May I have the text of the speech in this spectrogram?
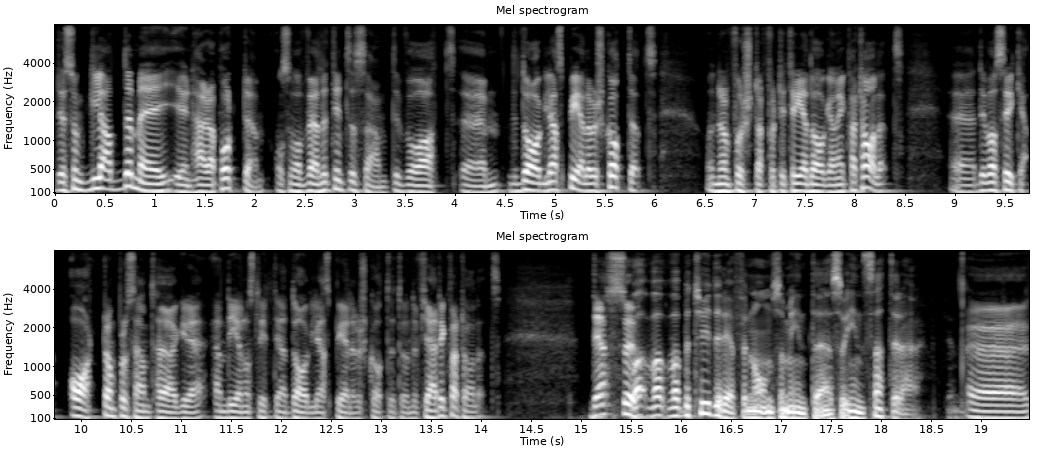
Det som gladde mig i den här rapporten och som var väldigt intressant det var att eh, det dagliga spelöverskottet under de första 43 dagarna i kvartalet eh, det var cirka 18 procent högre än det genomsnittliga dagliga spelöverskottet under fjärde kvartalet. Dessutom, Va, va, vad betyder det för någon som inte är så insatt i det här? Eh,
